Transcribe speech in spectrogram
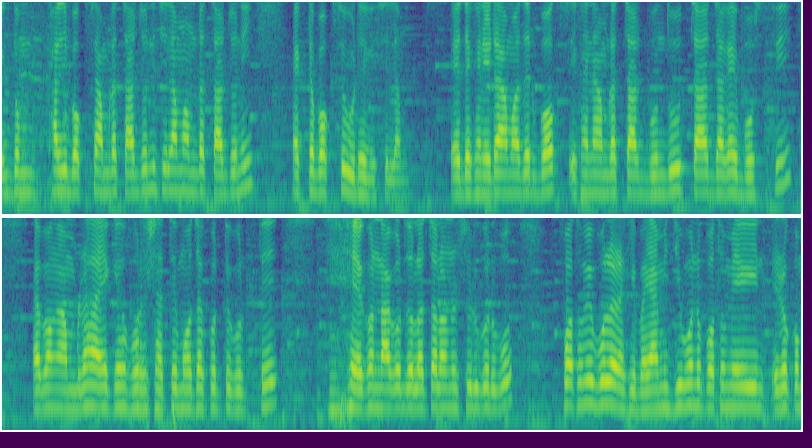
একদম খালি বক্সে আমরা চারজনই ছিলাম, আমরা চারজনই একটা বক্সে উঠে গেছিলাম। এই দেখেন, এটা আমাদের বক্স এখানে আমরা চার বন্ধু, চার জায়গায় বসছি এবং আমরা একে অপরের সাথে মজা করতে করতে এখন নাগরদোলা চালানো শুরু করব। প্রথমে বলে রাখি ভাই, আমি জীবনে প্রথমে এরকম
